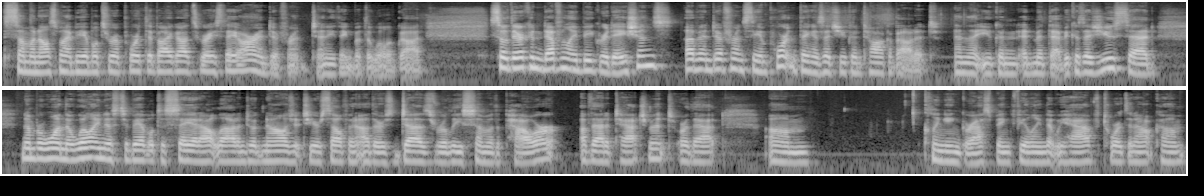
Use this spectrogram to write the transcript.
someone else might be able to report that by God's grace they are indifferent to anything but the will of God. So there can definitely be gradations of indifference. The important thing is that you can talk about it and that you can admit that because as you said, number 1, the willingness to be able to say it out loud and to acknowledge it to yourself and others does release some of the power of that attachment or that um, clinging, grasping feeling that we have towards an outcome.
